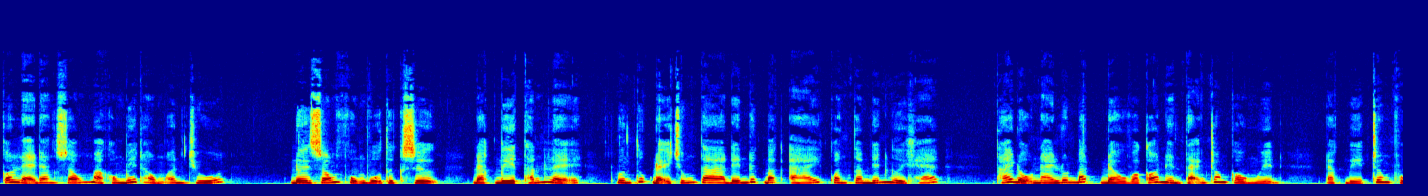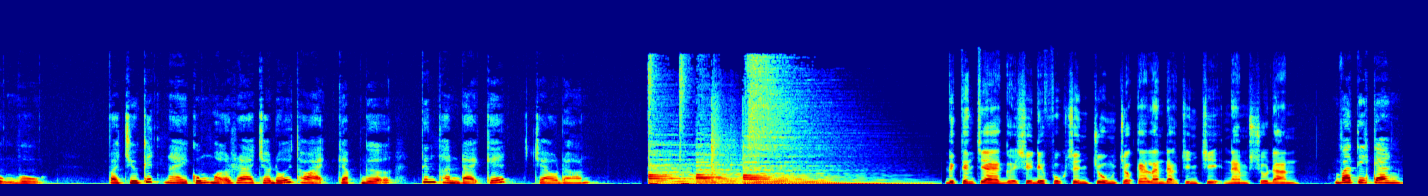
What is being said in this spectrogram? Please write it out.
có lẽ đang sống mà không biết hồng ân Chúa. Đời sống phụng vụ thực sự, đặc biệt thánh lễ, luôn thúc đẩy chúng ta đến đức bác ái, quan tâm đến người khác. Thái độ này luôn bắt đầu và có nền tảng trong cầu nguyện, đặc biệt trong phụng vụ. Và chiều kích này cũng mở ra cho đối thoại, gặp gỡ, tinh thần đại kết, chào đón. Đức Thánh Cha gửi sứ điệp phục sinh chung cho các lãnh đạo chính trị Nam Sudan. Vatican,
